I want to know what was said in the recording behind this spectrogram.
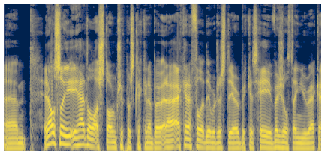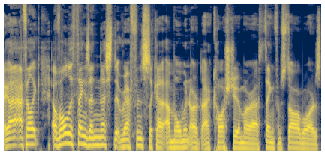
um, and also he had a lot of stormtroopers kicking about, and I, I kind of feel like they were just there because hey, visual thing you reckon. I, I feel like of all the things in this that reference like a, a moment or a costume or a thing from Star Wars,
